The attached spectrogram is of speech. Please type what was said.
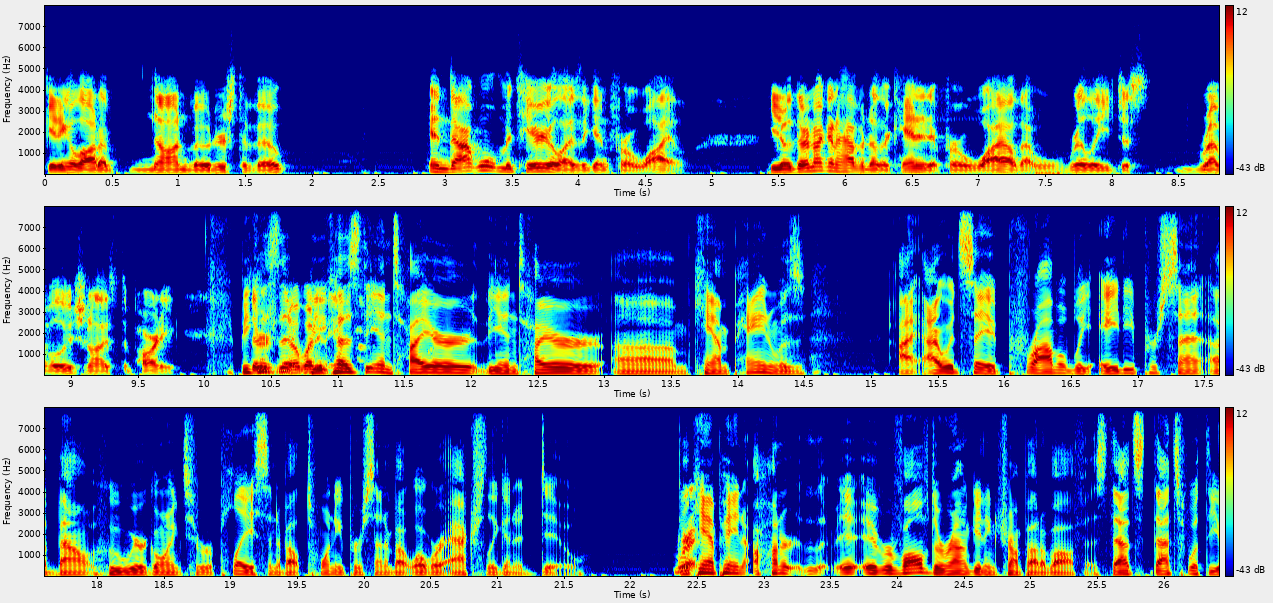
getting a lot of non-voters to vote, and that won't materialize again for a while. You know, they're not going to have another candidate for a while that will really just revolutionize the party. because the, nobody- because the entire the entire um, campaign was I, I would say probably 80% about who we're going to replace and about 20% about what we're actually going to do. Their Right. campaign 100 it, it revolved around getting Trump out of office. That's that's what the,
